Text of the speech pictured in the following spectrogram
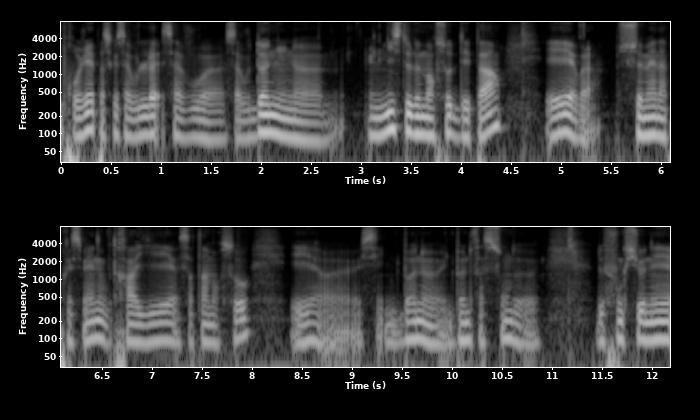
projet parce que ça vous donne une, une liste de morceaux de départ. Et voilà, semaine après semaine, vous travaillez certains morceaux. Et c'est une bonne, une bonne façon de, fonctionner.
